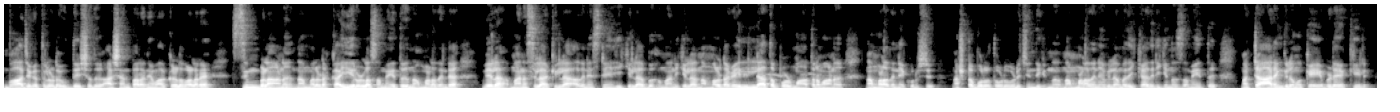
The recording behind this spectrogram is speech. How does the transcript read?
വാചകത്തിലൂടെ ഉദ്ദേശിച്ചത്. ആശാൻ പറഞ്ഞ വാക്കുകൾ വളരെ സിമ്പിളാണ് നമ്മളുടെ കയ്യിലുള്ള സമയത്ത് നമ്മളതിന്റെ വില മനസ്സിലാക്കില്ല അതിനെ സ്നേഹിക്കില്ല ബഹുമാനിക്കില്ല. നമ്മളുടെ കയ്യിൽ ഇല്ലാത്തപ്പോൾ മാത്രമാണ് നമ്മൾ അതിനെക്കുറിച്ച് നഷ്ടബോധത്തോടു കൂടി ചിന്തിക്കുന്നത്. നമ്മളതിനെ വിലമതിക്കാതിരിക്കുന്ന സമയത്ത് മറ്റാരെങ്കിലുമൊക്കെ എവിടെയൊക്കെ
